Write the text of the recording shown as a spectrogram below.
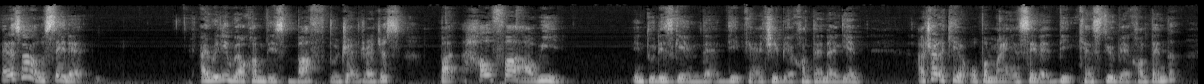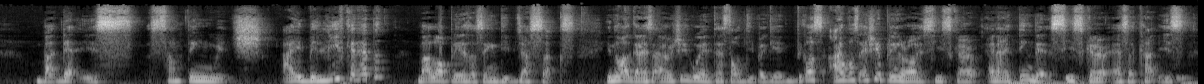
And that's why I would say that I really welcome this buff to Dreg Dredgers, but how far are we into this game that Deep can actually be a contender again? I try to keep an open mind and say that Deep can still be a contender, but that is something which I believe can happen, but a lot of players are saying Deep just sucks. You know what guys, I actually go and test out Deep again, because I was actually playing around with Sea Scarab, and I think that Sea Scarab as a card is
